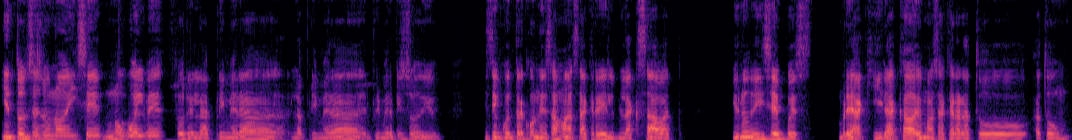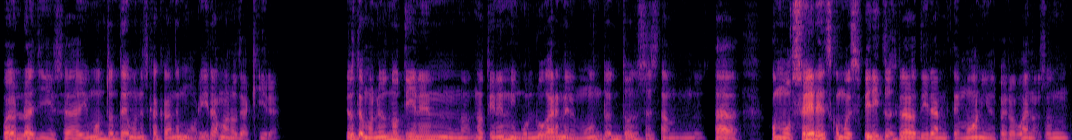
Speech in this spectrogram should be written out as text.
Y entonces uno dice, uno vuelve sobre la primera, la primera, el primer episodio y se encuentra con esa masacre del Black Sabbath. Y uno dice, pues, hombre, Akira acaba de masacrar a todo, a todo un pueblo allí. O sea, hay un montón de demonios que acaban de morir a manos de Akira. Esos demonios no tienen, no, tienen ningún lugar en el mundo, entonces, o sea, como seres, como espíritus, claro, dirán demonios, pero bueno, son,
